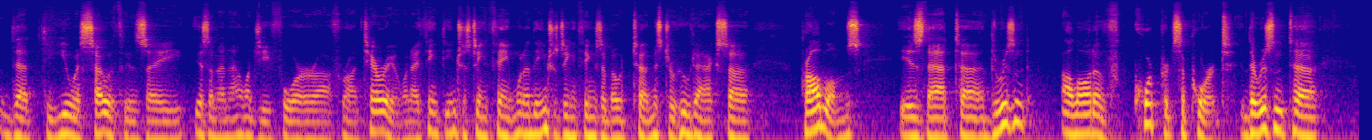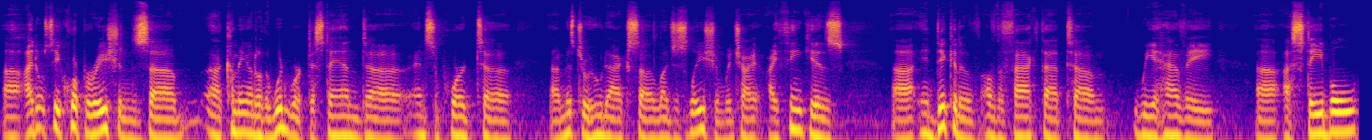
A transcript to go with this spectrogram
that the U.S. South is a is an analogy for uh, for Ontario. And I think the interesting thing, one of the interesting things about uh, Mr. Hudak's uh, problems, is that uh, there isn't a lot of corporate support. There isn't. Uh, I don't see corporations coming out of the woodwork to stand and support Mr. Hudak's legislation, which I, I think is uh, indicative of the fact that um, we have a, uh, a stable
